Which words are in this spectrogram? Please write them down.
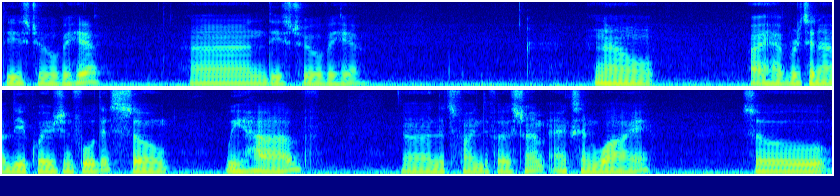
these two over here, and these two over here. Now I have written out the equation for this. So we have uh, let's find the first term x and y. So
